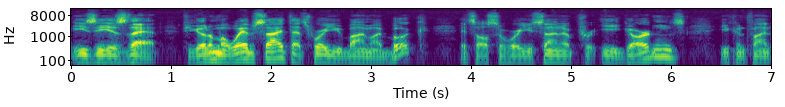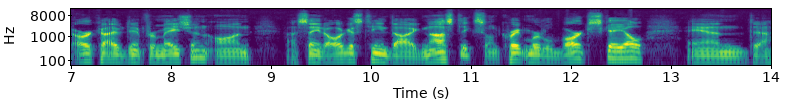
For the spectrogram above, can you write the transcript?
Easy as that. If you go to my website, that's where you buy my book. It's also where you sign up for eGardens. You can find archived information on uh, St. Augustine Diagnostics, on crepe myrtle bark scale, and uh,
